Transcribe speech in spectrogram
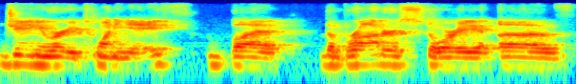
January 28th, but the broader story of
